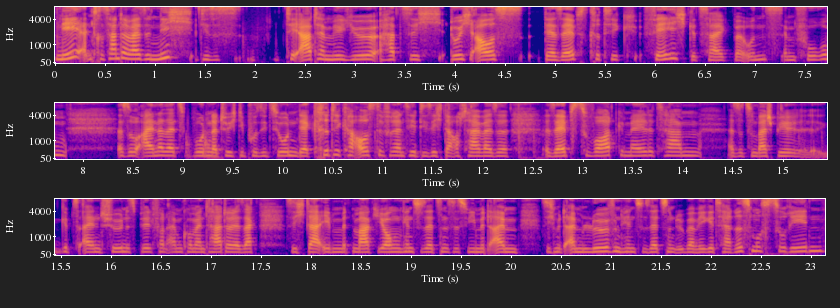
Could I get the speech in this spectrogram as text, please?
Nee, interessanterweise nicht. Dieses Theatermilieu hat sich durchaus der Selbstkritik fähig gezeigt bei uns im Forum. Also einerseits wurden natürlich die Positionen der Kritiker ausdifferenziert, die sich da auch teilweise selbst zu Wort gemeldet haben. Also zum Beispiel äh, gibt es ein schönes Bild von einem Kommentator, der sagt, sich da eben mit Mark Jong hinzusetzen, ist es wie mit einem, sich mit einem Löwen hinzusetzen und über Vegetarismus zu reden.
